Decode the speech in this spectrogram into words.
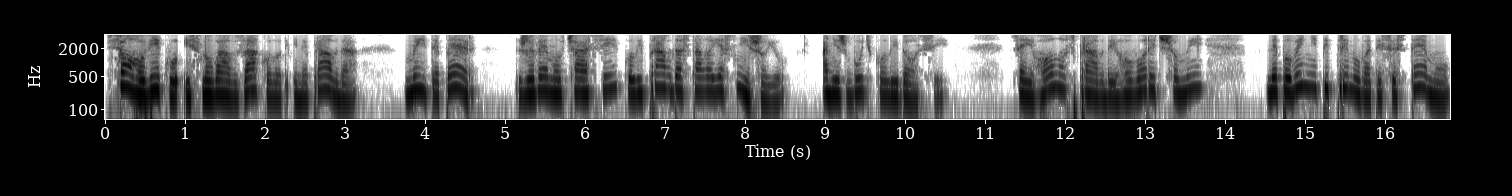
всього віку існував заколот і неправда, ми тепер живемо в часі, коли правда стала яснішою, аніж будь-коли досі. Цей голос правди говорить, що ми не повинні підтримувати систему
